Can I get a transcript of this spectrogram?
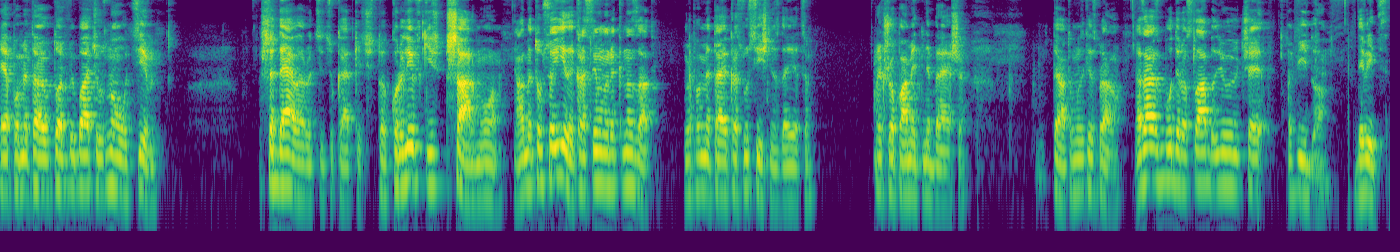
Я пам'ятаю, в торбі бачив знову ці шедеври, ці цукерки, чи то королівський шарм, о. Але ми то все їли, красиво на рік назад. Я пам'ятаю, якраз у січні, здається. Якщо пам'ять не бреше. Так, тому такі справи. А зараз буде розслаблююче відео. Дивіться.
